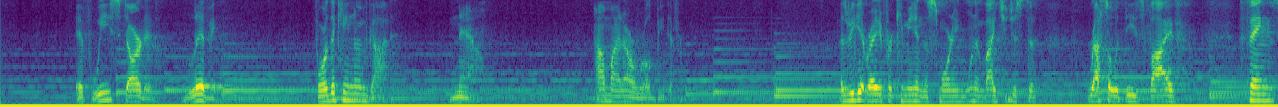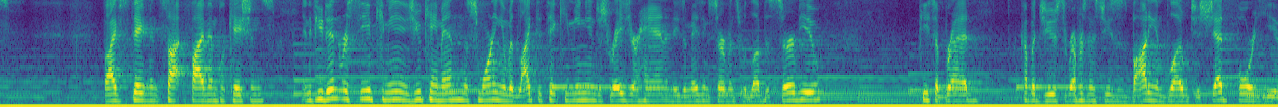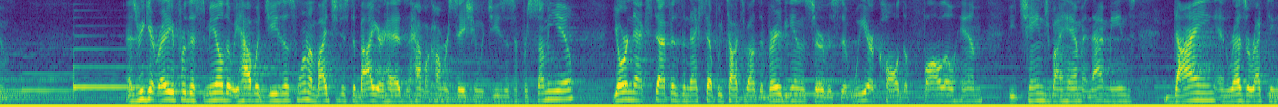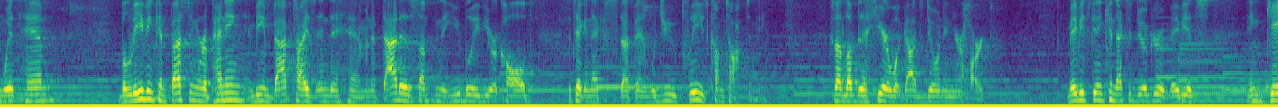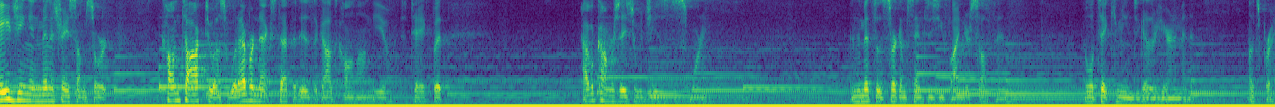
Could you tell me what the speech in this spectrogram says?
if we started living for the kingdom of God now? How might our world be different? As we get ready for communion this morning, I want to invite you just to wrestle with these five things, five statements, five implications. And if you didn't receive communion as you came in this morning and would like to take communion, just raise your hand, and these amazing servants would love to serve you. Piece of bread, cup of juice that represents Jesus' body and blood, which is shed for you. As we get ready for this meal that we have with Jesus, I want to invite you just to bow your heads and have a conversation with Jesus. And for some of you, your next step is the next step we talked about at the very beginning of the service that we are called to follow him, be changed by him, and that means dying and resurrecting with him believing, confessing, repenting, and being baptized into Him. And if that is something that you believe you are called to take a next step in, would you please come talk to me? Because I'd love to hear what God's doing in your heart. Maybe it's getting connected to a group, maybe it's engaging in ministry of some sort. Come talk to us, whatever next step it is that God's calling on you to take. But have a conversation with Jesus this morning in the midst of the circumstances you find yourself in. And we'll take communion together here in a minute. Let's pray.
